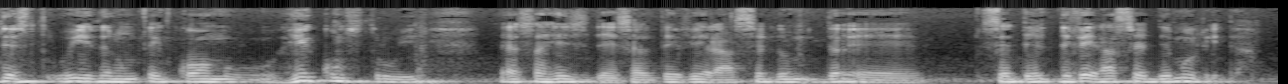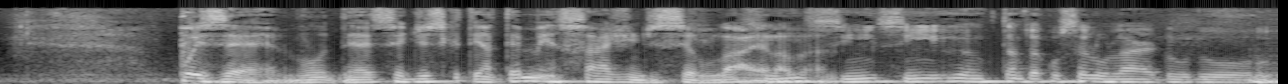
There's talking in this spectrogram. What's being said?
destruída, não tem como reconstruir essa residência, ela deverá ser, é, ser deverá ser demolida. Pois é, né, você disse que tem até mensagem de celular. Sim, ela... sim, sim. Tanto é que o celular do, do,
